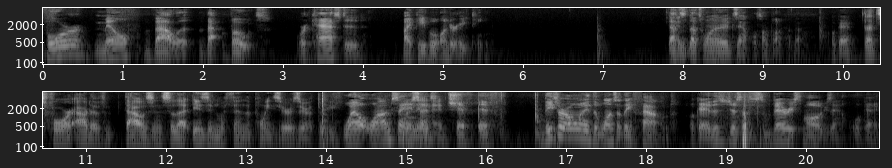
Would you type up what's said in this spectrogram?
four mail ballot that votes were casted by people under 18 that's And- that's one of the examples i'm talking about okay That's four out of thousands, so that isn't within the point zero zero three. Well, what I'm saying Percentage. is, if if these are only the ones that they found, okay, this is just a very small example, okay.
